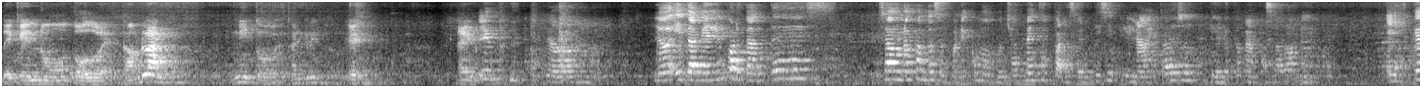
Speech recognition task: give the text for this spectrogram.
de que no todo es tan blanco, ni todo es tan gris. Es no, y también lo importante es, o sea, uno cuando se pone como muchas metas para ser disciplinado y todo eso, que es lo que me ha pasado a mí, es que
